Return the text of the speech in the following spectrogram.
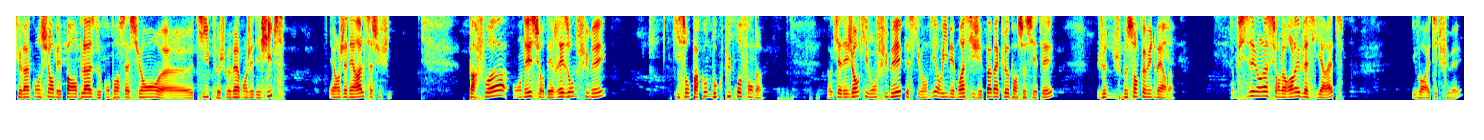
que l'inconscient met pas en place de compensation euh, type je me mets à manger des chips. Et en général, ça suffit. Parfois, on est sur des raisons de fumer qui sont par contre beaucoup plus profondes. Donc il y a des gens qui vont fumer parce qu'ils vont dire oui mais moi si j'ai pas ma clope en société, je, me sens comme une merde. Donc si ces gens-là, si on leur enlève la cigarette, ils vont arrêter de fumer.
